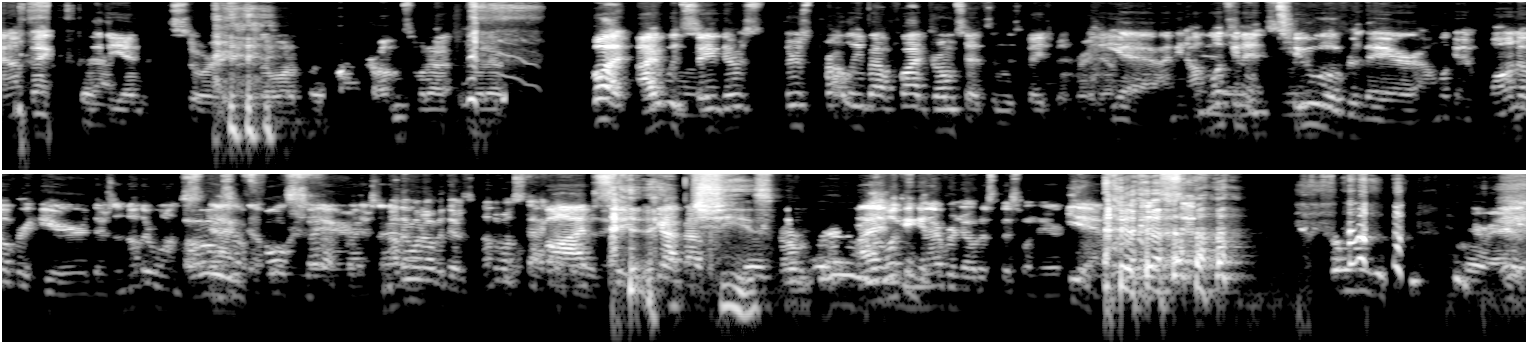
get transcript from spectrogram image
And I'm thankful for That's that. the end of the story. I want to play my drums when I, whenever. But I would say there's there's probably about five drum sets in this basement right now. Yeah, I mean, I'm looking at two over there. I'm looking at one over here. There's another one Oh, there's stacked a up full over setup there. right There's another one over there. There's another one stacked Five, up over six. there. We got about Jeez. We're literally I'm I looking looking at- never noticed this one here. Yeah. we're looking at seven. In there right?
